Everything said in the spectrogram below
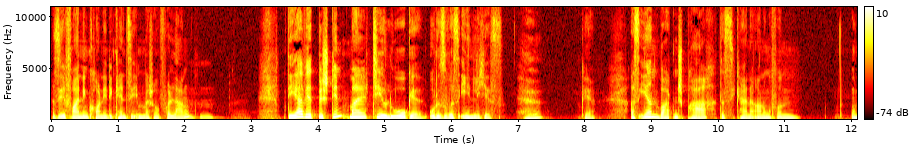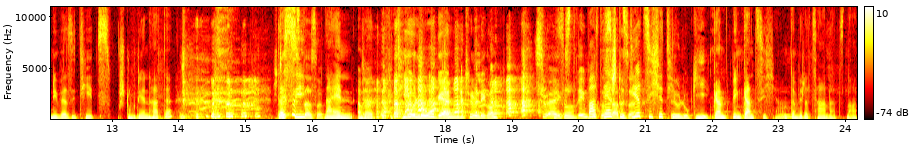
Also ihre Freundin Conny, die kennt sie immer schon voll lang. Der wird bestimmt mal Theologe oder sowas ähnliches. Hä? Okay. Aus ihren Worten sprach, dass sie keine Ahnung von Universitätsstudien hatte. dass das sie, da so? Nein, aber Theologe, Entschuldigung. Das ein So, extrem was, der Satz, studiert sicher Theologie, ganz, bin ganz sicher. Und dann wieder Zahnarzt nach.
